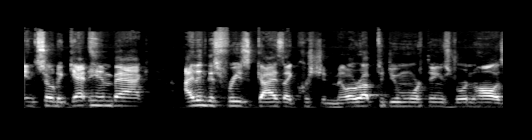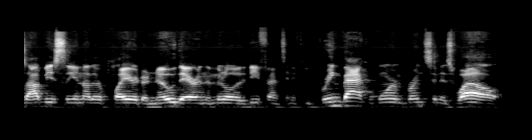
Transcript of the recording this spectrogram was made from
And, so to get him back, I think this frees guys like Christian Miller up to do more things. Jordan Hall is obviously another player to know there in the middle of the defense, and if you bring back Warren Brinson as well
